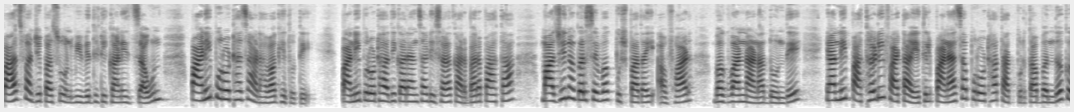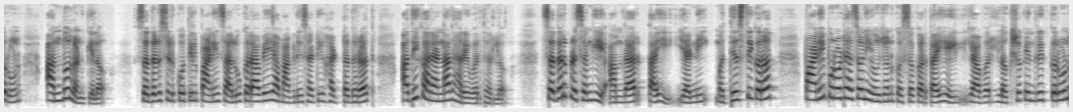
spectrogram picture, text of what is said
पाच वाजेपासून विविध ठिकाणी जाऊन पाणी पुरवठ्याचा आढावा घेत होते. पाणी पुरवठा अधिकाऱ्यांचा ढिसाळ कारभार पाहता माजी नगरसेवक पुष्पाताई आव्हाड भगवान नाना दोंदे यांनी पाथडी फाटा येथील पाण्याचा पुरवठा तात्पुरता बंद करून आंदोलन केलं. सदर सिडकोतील पाणी चालू करावे या मागणीसाठी हट्ट धरत अधिकाऱ्यांना धारेवर धरलं. सदर प्रसंगी आमदार ताई यांनी मध्यस्थी करत पाणी पुरवठ्याचं नियोजन कसं करता येईल यावर लक्ष केंद्रित करून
